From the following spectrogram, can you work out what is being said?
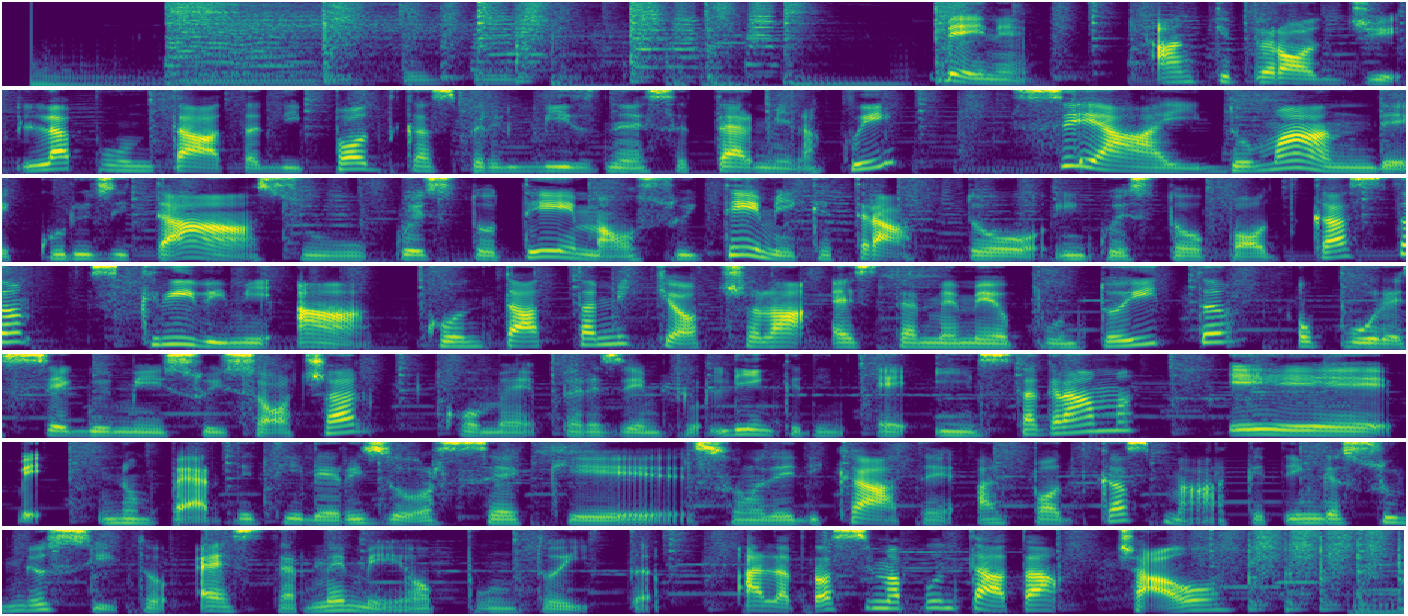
Bene, anche per oggi la puntata di Podcast per il Business termina qui. Se hai domande, curiosità su questo tema o sui temi che tratto in questo podcast, scrivimi a contattami chiocciola oppure seguimi sui social come per esempio LinkedIn e Instagram e beh, non perditi le risorse che sono dedicate al podcast marketing sul mio sito estermemeo.it. Alla prossima puntata, ciao!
